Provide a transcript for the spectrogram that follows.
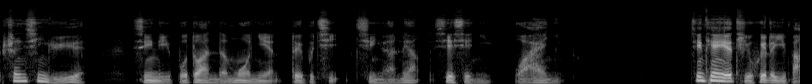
身心愉悦，心里不断的默念：“对不起，请原谅，谢谢你，我爱你。”今天也体会了一把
